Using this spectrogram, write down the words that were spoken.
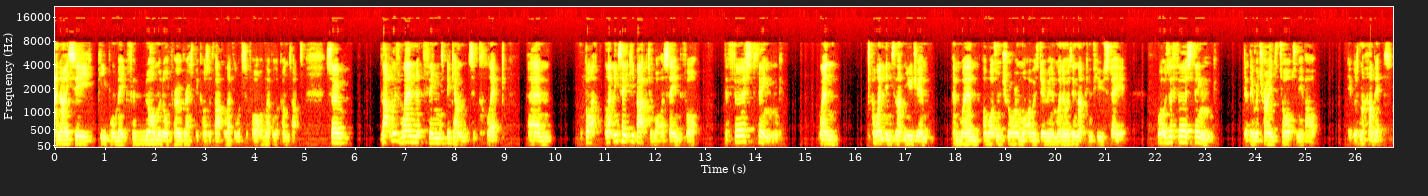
and I see people make phenomenal progress because of that level of support and level of contact. So that was when things began to click. Um, but let me take you back to what I was saying before. The first thing when I went into that new gym and when I wasn't sure on what I was doing and when I was in that confused state, what was the first thing that they were trying to talk to me about? It was my habits.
